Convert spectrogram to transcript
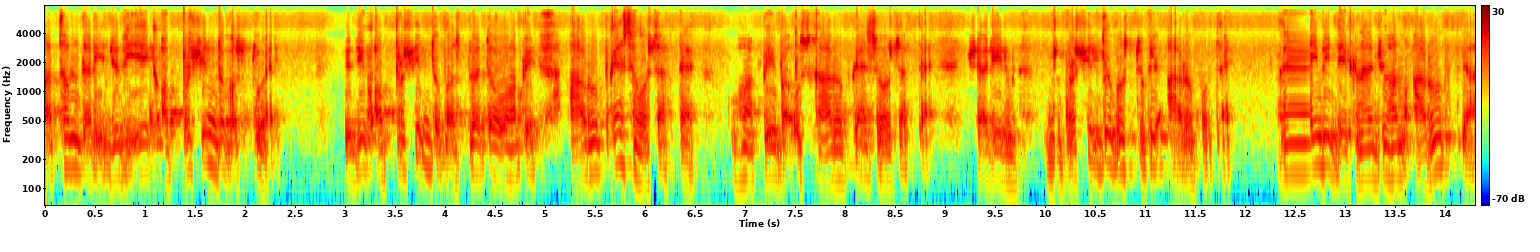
कथम तरी यदि एक अप्रसिद्ध वस्तु है, यदि एक अप्रसिद्ध वस्तु है तो वहाँ पे आरोप कैसे हो सकता है? वहाँ पे उसका आरोप कैसे हो सकता है? शरीर में जो प्रसिद्ध वस्तु के आरोप होता है कहीं भी देखना जो हम आरोप किया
